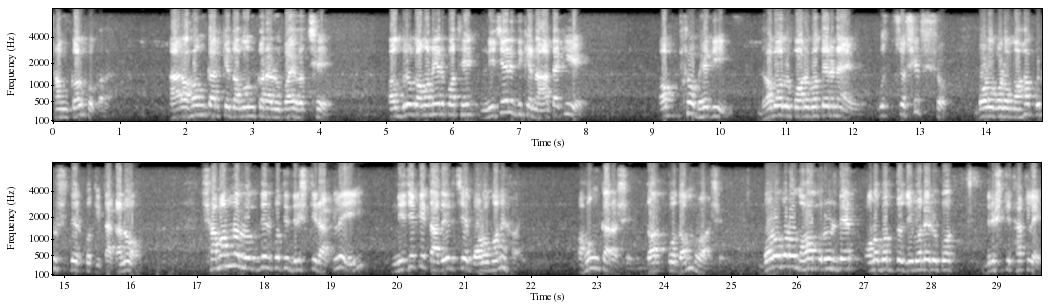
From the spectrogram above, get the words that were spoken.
সংকল্প করা। আর অহংকারকে দমন করার উপায় হচ্ছে অগ্রগমনের পথে নিচের দিকে না তাকিয়ে অভ্রভেদী ধবল পর্বতের ন্যায় উচ্চ শীর্ষ বড় বড় মহাপুরুষদের প্রতি তাকানো সামান্য লোকদের প্রতি দৃষ্টি রাখলেই নিজেকে তাদের চেয়ে বড় মনে হয়। অহংকার আসে দর্প দম্ভ আসে। বড় বড় মহাপুরুষদের অনবদ্য জীবনের উপর দৃষ্টি থাকলে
